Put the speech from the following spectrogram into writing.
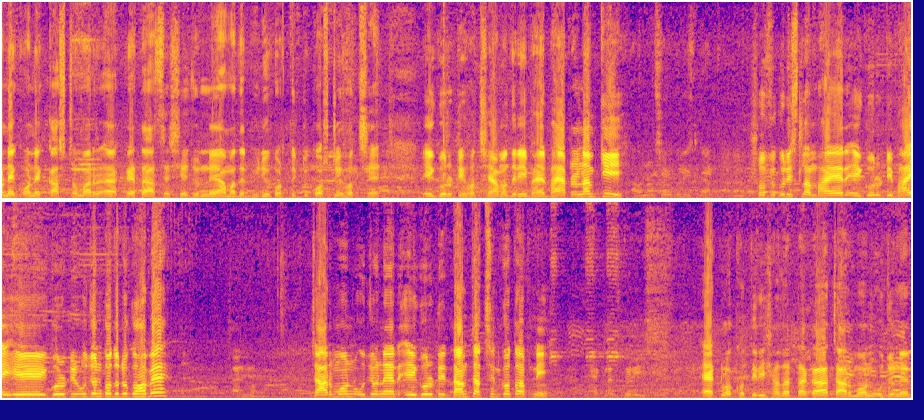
অনেক অনেক কাস্টমার ক্রেতা আছে সেজন্য আমাদের ভিডিও করতে একটু কষ্টই হচ্ছে। এই গরুটি হচ্ছে আমাদের এই ভাইয়ের। ভাই আপনার নাম কি? শফিকুল ইসলাম। ভাইয়ের এই গরুটি। ভাই এই গরুটির ওজন কতটুকু হবে? চার মন। ওজনের এই গরুটির দাম চাচ্ছেন কত আপনি? এক লক্ষ তিরিশ হাজার টাকা। চার মন ওজনের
